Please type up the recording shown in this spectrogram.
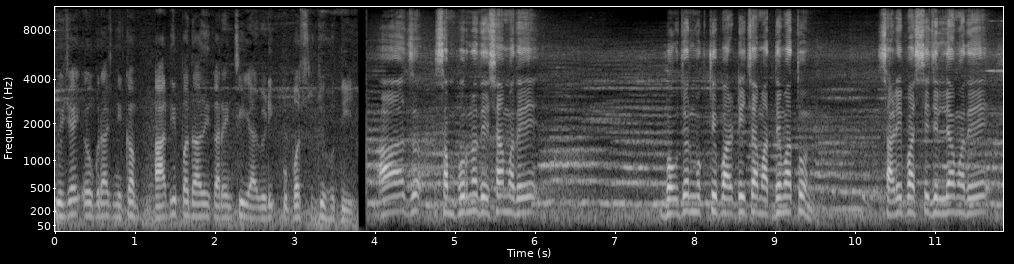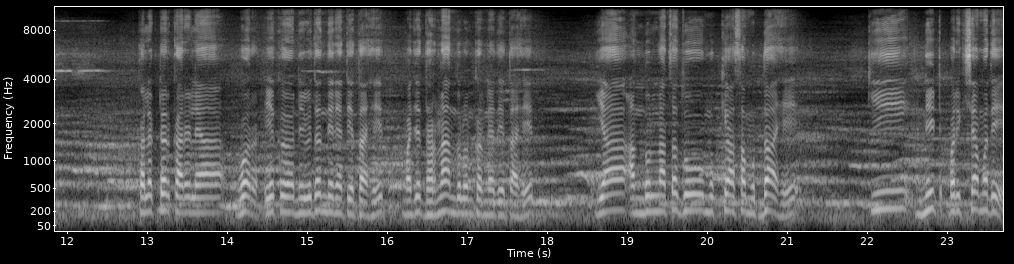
विजय योगराज निकम आदी पदाधिकाऱ्यांची यावेळी उपस्थिती होती. आज संपूर्ण देशामध्ये बहुजन मुक्ती पार्टीच्या माध्यमातून साडेपाचशे जिल्ह्यामध्ये कलेक्टर कार्यालयावर एक निवेदन देण्यात येत आहेत म्हणजे धरणं आंदोलन करण्यात येत आहेत या आंदोलनाचा जो मुख्य असा मुद्दा आहे की नीट परीक्षामध्ये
